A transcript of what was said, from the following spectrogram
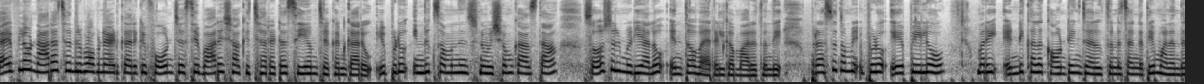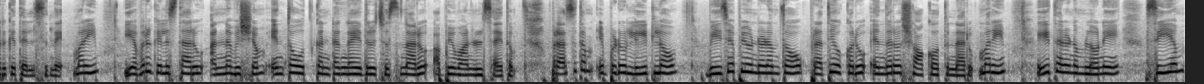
లైవ్లో నారా చంద్రబాబు నాయుడు గారికి ఫోన్ చేసి భారీ షాక్ ఇచ్చారట సీఎం జగన్ గారు. ఇప్పుడు ఇందుకు సంబంధించిన విషయం కాస్త సోషల్ మీడియాలో ఎంతో వైరల్గా మారుతుంది. ప్రస్తుతం ఇప్పుడు ఏపీలో మరి ఎన్నికల కౌంటింగ్ జరుగుతున్న సంగతి మనందరికీ తెలిసిందే. మరి ఎవరు గెలుస్తారు అన్న విషయం ఎంతో ఉత్కంఠంగా ఎదురు చూస్తున్నారు అభిమానులు సైతం. ప్రస్తుతం ఇప్పుడు లీడ్లో బీజేపీ ఉండడంతో ప్రతి ఒక్కరూ ఎందరో షాక్ అవుతున్నారు. మరి ఈ తరుణంలోనే సీఎం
